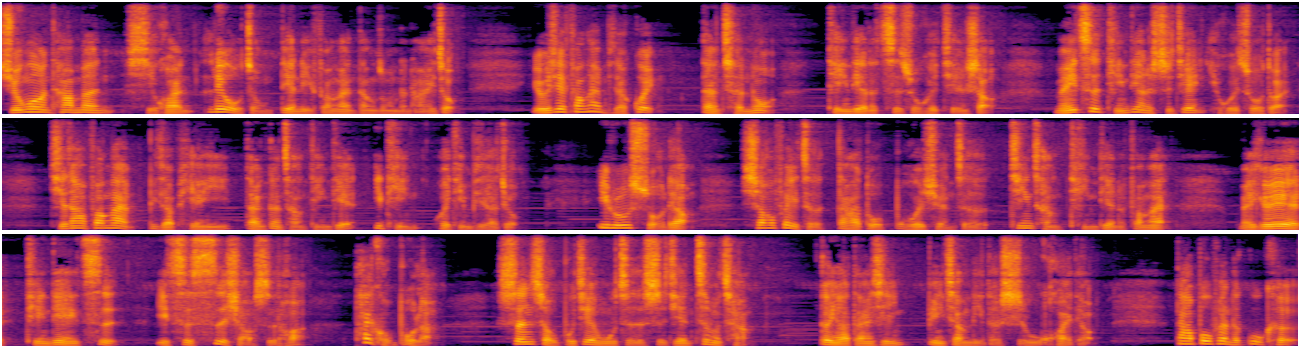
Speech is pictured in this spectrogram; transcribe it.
询问他们喜欢六种电力方案当中的哪一种？有一些方案比较贵，但承诺。停电的次数会减少，每一次停电的时间也会缩短。其他方案比较便宜，但更常停电，一停会停比较久。一如所料，消费者大多不会选择经常停电的方案。每个月停电一次，一次四小时的话，太恐怖了。伸手不见五指的时间这么长，更要担心冰箱里的食物坏掉。大部分的顾客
